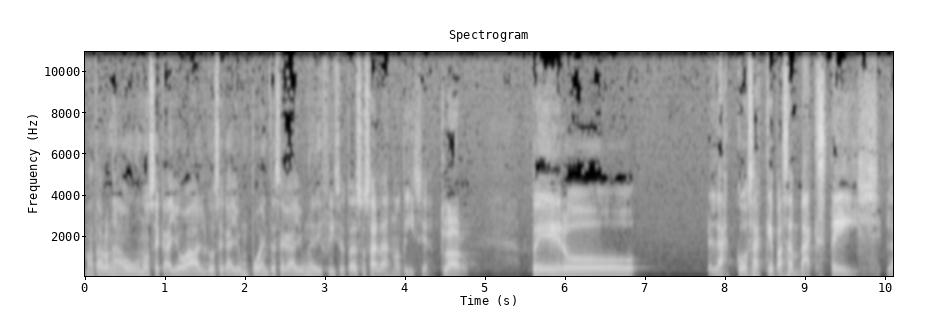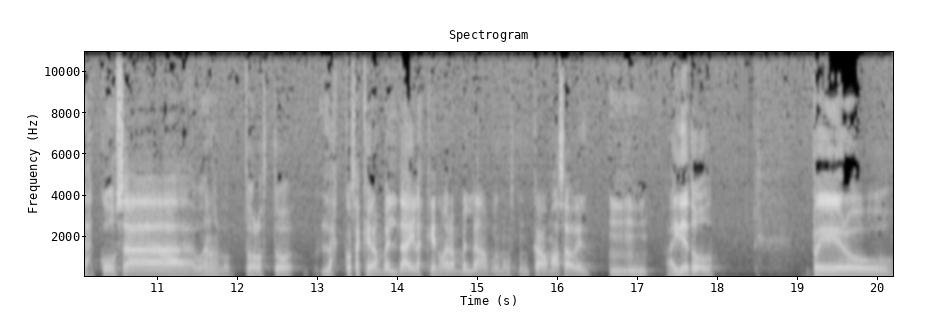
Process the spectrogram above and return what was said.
mataron a uno, se cayó algo, se cayó un puente, se cayó un edificio, todo eso sale las noticias. Claro. Pero las cosas que pasan backstage, las cosas, bueno, lo- todos los, to- las cosas que eran verdad y las que no eran verdad, pues no- nunca vamos a saber hay de todo. Pero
